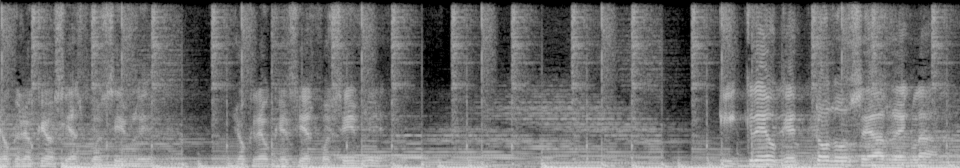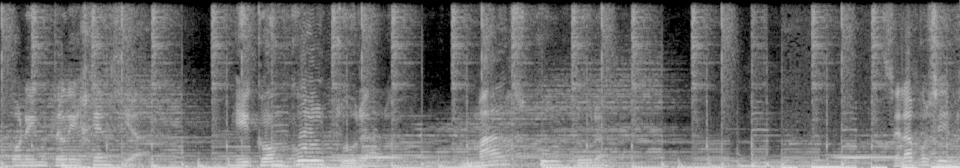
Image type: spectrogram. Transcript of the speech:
Yo creo que sí es posible, yo creo que sí es posible. Y creo que todo se arregla con inteligencia y con cultura, más cultura. ¿Será posible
